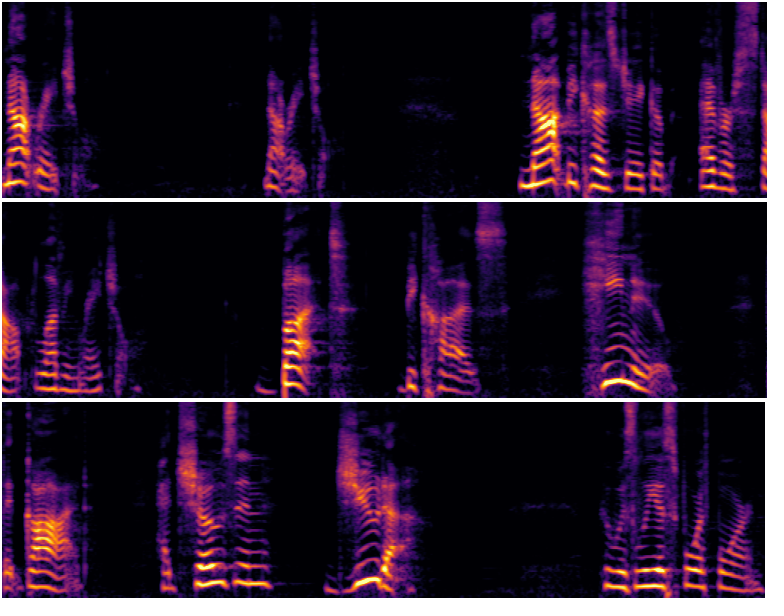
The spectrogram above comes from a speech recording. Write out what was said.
Not Rachel. Not Rachel. Not because Jacob ever stopped loving Rachel, but because he knew that God had chosen Judah, who was Leah's fourth born.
